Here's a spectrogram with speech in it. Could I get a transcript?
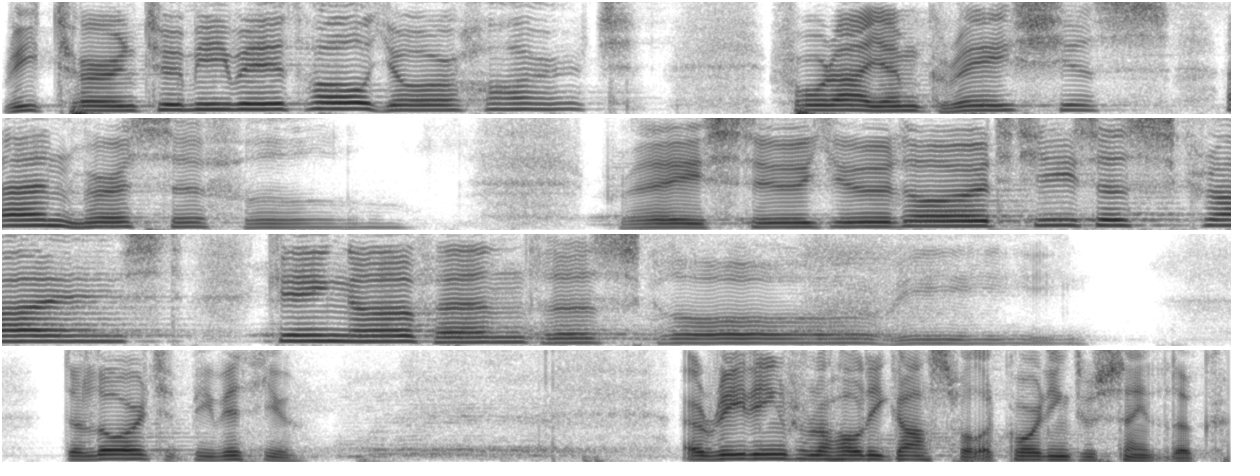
return to me with all your heart, for I am gracious and merciful. Praise to you, Lord Jesus Christ, King of endless glory. The Lord be with you. A reading from the Holy Gospel according to St. Luke.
